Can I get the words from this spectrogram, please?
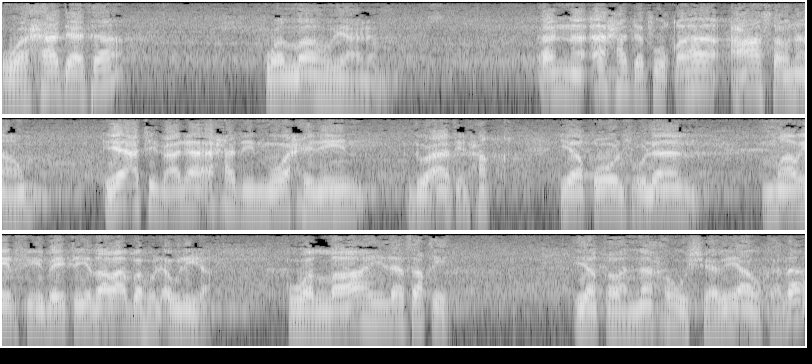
وحدث والله يعلم أن أحد فقهاء عاصرناهم يعتب على أحد الموحدين دعاة الحق يقول فلان مريض في بيته ضربه الأولياء. والله لفقيه يقرأ النحو والشريعة وكذا.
